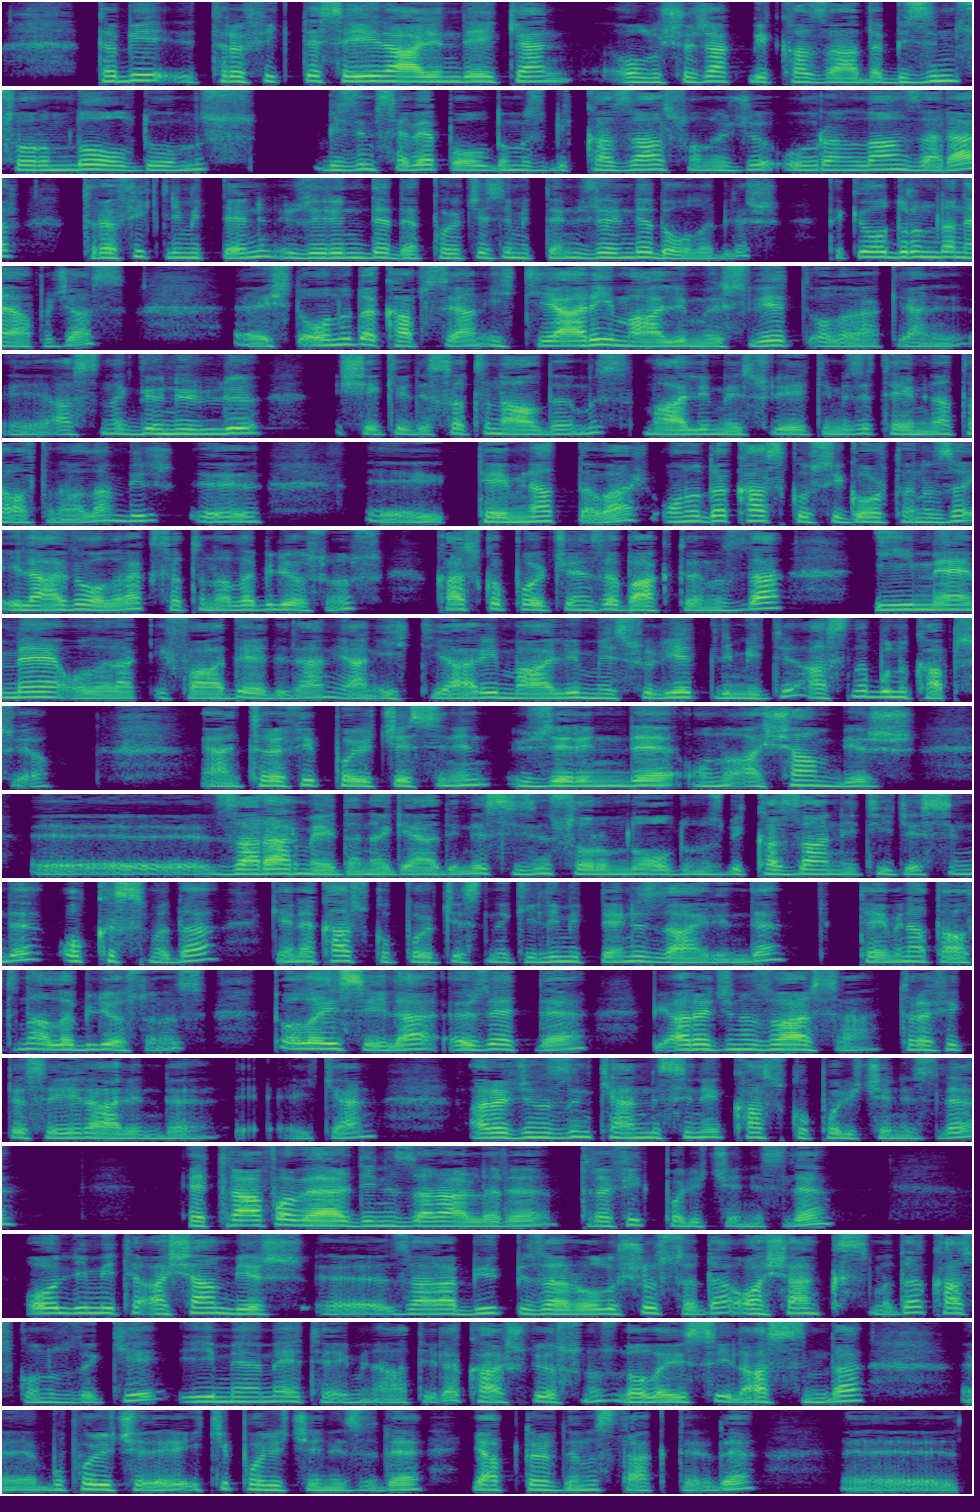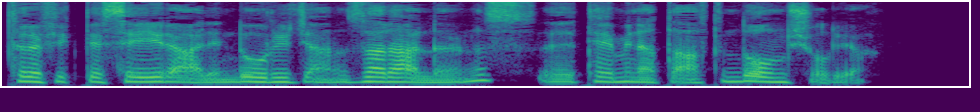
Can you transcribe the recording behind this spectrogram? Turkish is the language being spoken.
Tabii trafikte seyir halindeyken oluşacak bir kazada bizim sorumlu olduğumuz, bizim sebep olduğumuz bir kaza sonucu uğranılan zarar trafik limitlerinin üzerinde de, poliçe limitlerinin üzerinde de olabilir. Peki o durumda ne yapacağız? E, işte onu da kapsayan ihtiyari mali mesuliyet olarak yani e, aslında gönüllü şekilde satın aldığımız mali mesuliyetimizi teminat altına alan bir e, e, teminat da var. Onu da kasko sigortanıza ilave olarak satın alabiliyorsunuz. Kasko poliçenize baktığınızda İMM olarak ifade edilen yani ihtiyari mali mesuliyet limiti aslında bunu kapsıyor. Yani trafik poliçesinin üzerinde onu aşan bir e, zarar meydana geldiğinde sizin sorumlu olduğunuz bir kaza neticesinde o kısmı da gene kasko poliçesindeki limitleriniz dahilinde teminat altına alabiliyorsunuz. Dolayısıyla özetle bir aracınız varsa trafikte seyir halinde iken aracınızın kendisini kasko poliçenizle etrafa verdiğiniz zararları trafik poliçenizle o limiti aşan bir e, zarar, büyük bir zarar oluşursa da o aşan kısmı da kaskonuzdaki İMM teminatıyla karşılıyorsunuz. Dolayısıyla aslında e, bu poliçeleri iki poliçenizi de yaptırdığınız takdirde e, trafikte seyir halinde uğrayacağınız zararlarınız e, teminat altında olmuş oluyor.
